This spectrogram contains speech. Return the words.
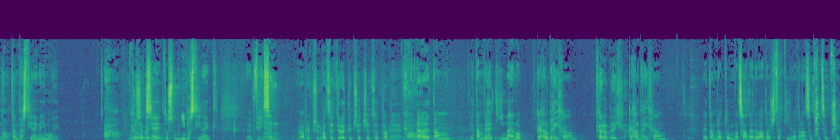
No. Ten prstínek není můj. Aha, To můžu je se vlastně podívat? to snubní prstínek, eh, který jsem Já bych před 20 lety přečet, co tam je, ale... Ale je tam, je tam vyrytý jméno Karel Breicha. Karel Brejcha. Karel Breicha. Je tam datum 29.4.1933.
